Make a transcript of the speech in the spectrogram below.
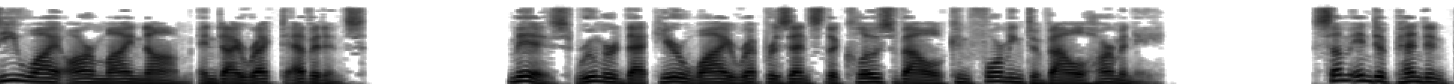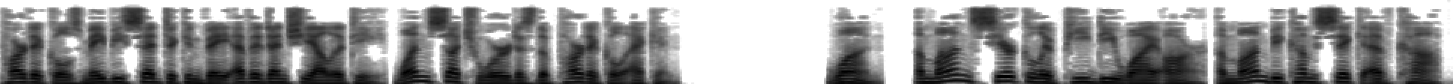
dyr my nam indirect evidence Ms rumored that here y represents the close vowel conforming to vowel harmony. Some independent particles may be said to convey evidentiality, one such word is the particle ekin. 1. Aman circula pdyr, Aman becomes sick ev cop.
